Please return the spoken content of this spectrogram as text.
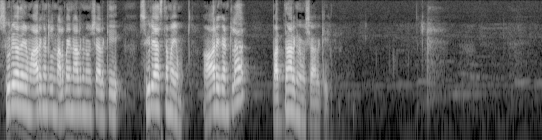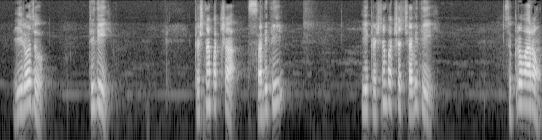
సూర్యోదయం ఆరు గంటల నలభై నాలుగు నిమిషాలకి సూర్యాస్తమయం ఆరు గంటల పద్నాలుగు నిమిషాలకి. ఈరోజు తిది కృష్ణపక్ష సవితి. ఈ కృష్ణపక్ష చవితి శుక్రవారం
